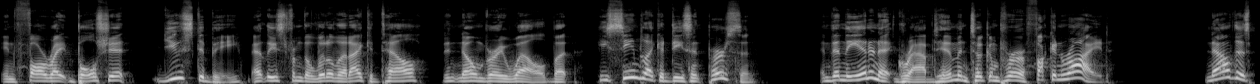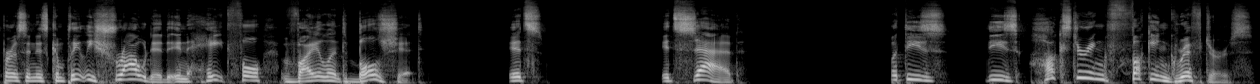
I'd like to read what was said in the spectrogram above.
in far right bullshit used to be, at least from the little that I could tell, didn't know him very well, but he seemed like a decent person. And then the internet grabbed him and took him for a fucking ride. Now this person is completely shrouded in hateful, violent bullshit. It's it's sad. But these these huckstering fucking grifters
